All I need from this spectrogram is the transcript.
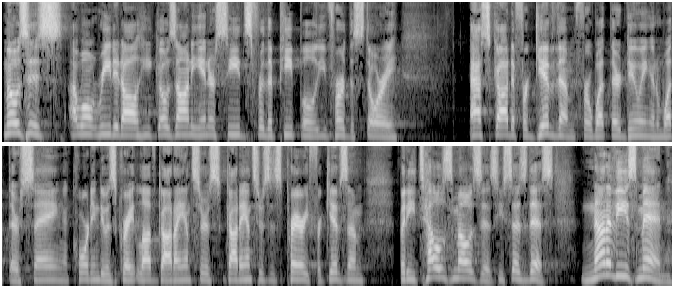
Moses, I won't read it all. He goes on, he intercedes for the people. You've heard the story. Ask God to forgive them for what they're doing and what they're saying. According to his great love, God answers, God answers his prayer. He forgives them. But he tells Moses, he says this None of these men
